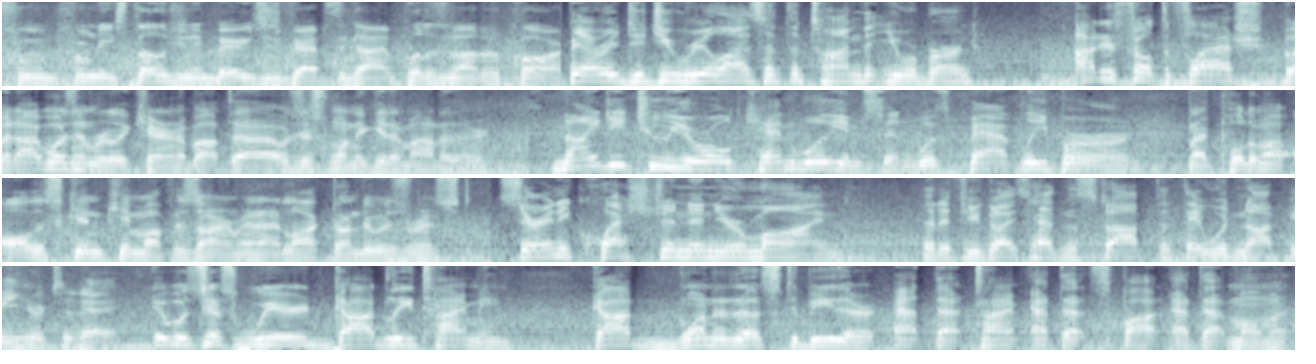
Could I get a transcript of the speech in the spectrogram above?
from, from the explosion, and Barry just grabs the guy and pulls him out of the car. Barry, did you realize at the time that you were burned? I just felt the flash, but I wasn't really caring about that. I was just wanting to get him out of there. 92 year old Ken Williamson was badly burned. And I pulled him out, all the skin came off his arm, and I locked onto his wrist. Is there any question in your mind that if you guys hadn't stopped, that they would not be here today? It was just weird, godly timing. God wanted us to be there at that time, at that spot, at that moment.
